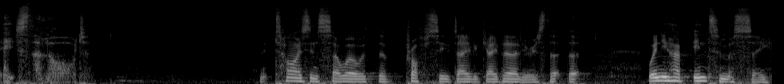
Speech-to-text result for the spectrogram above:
It's the Lord and it ties in so well with the prophecy David gave earlier, is that, that when you have intimacy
